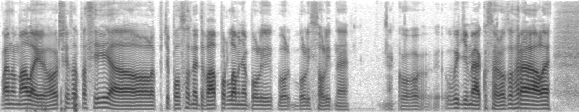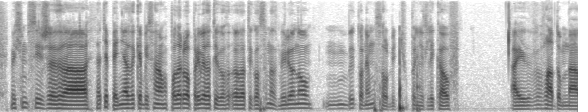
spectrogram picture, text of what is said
áno, mal aj horšie zápasy, ale tie posledné dva podľa mňa boli, boli, boli solidné. Ako, uvidíme, ako sa rozohrá, ale myslím si, že za, za tie peniaze, keby sa nám ho podarilo priviať za tých, za tých 18 miliónov, mm, by to nemusel byť úplne zlý kauf. Aj vzhľadom na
